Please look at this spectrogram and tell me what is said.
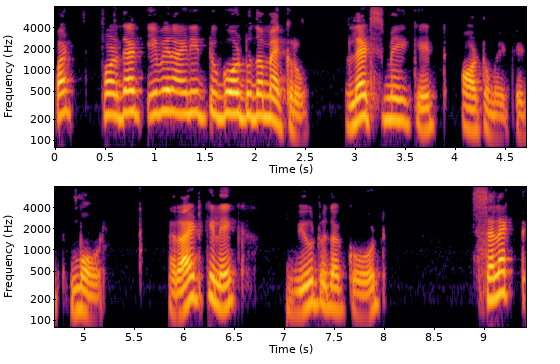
But for that even I need to go to the macro. Let's make it automated more. Right click view to the code select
